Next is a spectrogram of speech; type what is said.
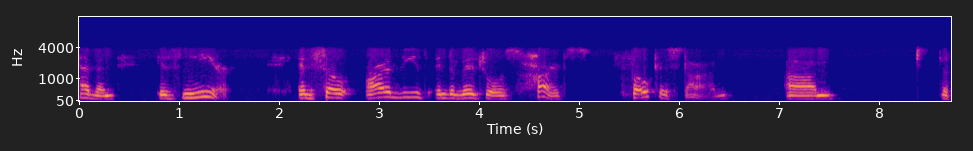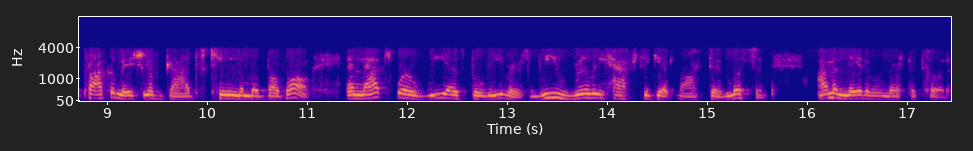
heaven, is near. And so, are these individuals' hearts focused on um, the proclamation of God's kingdom above all? And that's where we, as believers, we really have to get locked in. Listen, I'm a native of North Dakota.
